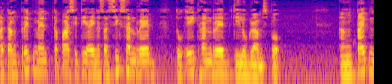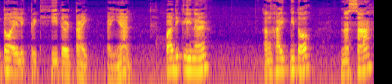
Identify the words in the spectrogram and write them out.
At ang treatment capacity ay nasa 600 to 800 kilograms po. Ang type nito ay electric heater type. Ayan. Paddy cleaner, ang height nito nasa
